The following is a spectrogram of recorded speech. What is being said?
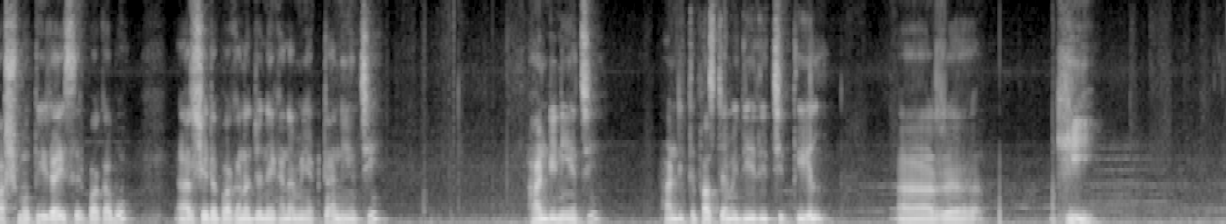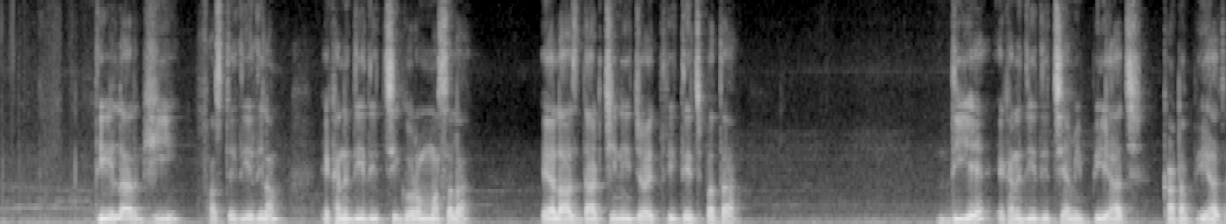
বাসমতি রাইসের পাকাবো। আর সেটা পাকানোর জন্য এখানে আমি একটা নিয়েছি হাঁডি নিয়েছি। হাঁডিতে ফার্স্টে আমি দিয়ে দিচ্ছি তেল আর ঘি। তেল আর ঘি ফার্স্টে দিয়ে দিলাম। এখানে দিয়ে দিচ্ছি গরম মশলা এলাচ, দারচিনি, জয়ত্রী, তেজপাতা দিয়ে এখানে দিয়ে দিচ্ছি আমি পেঁয়াজ, কাটা পেঁয়াজ।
